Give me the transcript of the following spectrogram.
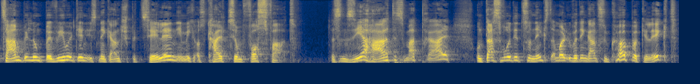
Zahnbildung bei Wirbeltieren ist eine ganz spezielle, nämlich aus Calciumphosphat. Das ist ein sehr hartes Material und das wurde zunächst einmal über den ganzen Körper gelegt.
